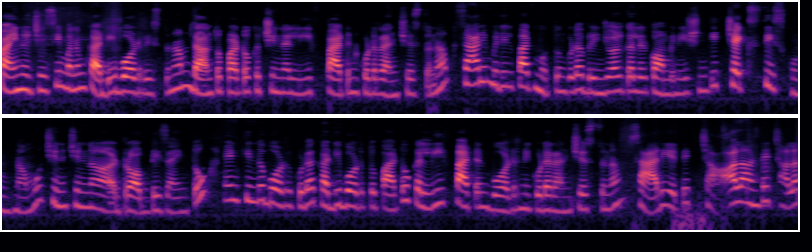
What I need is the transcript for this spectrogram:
పైన వచ్చేసి మనం కడ్డీ బార్డర్ ఇస్తున్నాం. దాంతోపాటు ఒక చిన్న లీఫ్ ప్యాటర్న్ కూడా రన్ చేస్తున్నాం. సారీ మిడిల్ పార్ట్ మొత్తం కూడా బ్రింజాల్ కలర్ కాంబినేషన్కి చెక్స్ తీసుకుంటున్నాము. చిన్న చిన్న డ్రాప్ డిజైన్తో. అండ్ కింద బార్డర్ కూడా కడ్డీ బార్డర్తో పాటు ఒక లీఫ్ ప్యాటర్న్ బార్డర్ని కూడా రన్ చేస్తున్నాం. సారీ అయితే చాలా అంటే చాలా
